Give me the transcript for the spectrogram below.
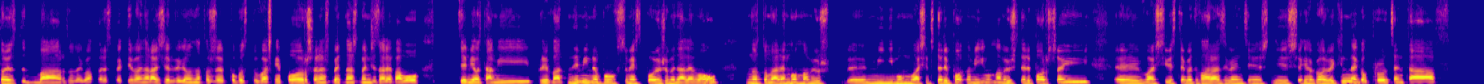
To jest bardzo odległa perspektywa. Na razie wygląda na to, że po prostu właśnie Porsche nasz, nasz będzie zalewało tymi autami prywatnymi, no bo w sumie jak spojrzymy na Lemą, no to na Lemą mamy już minimum właśnie cztery, no minimum, mamy już cztery Porsche i właściwie z tego dwa razy więcej niż, niż jakiegokolwiek innego producenta w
